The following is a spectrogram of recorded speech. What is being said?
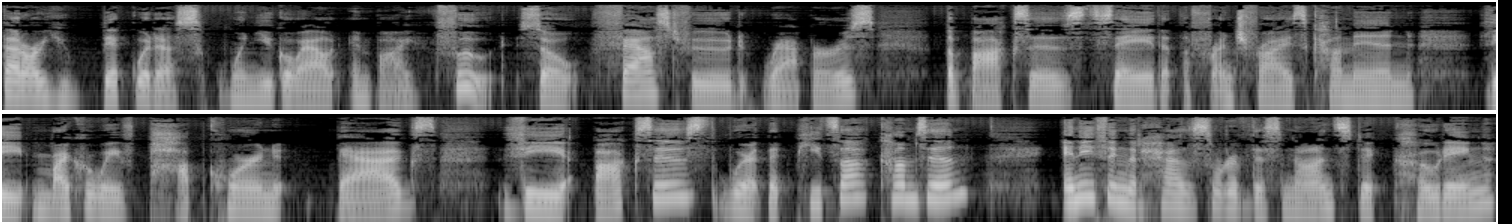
that are ubiquitous when you go out and buy food. So fast food wrappers, the boxes say that the french fries come in, the microwave popcorn bags, the boxes where that pizza comes in, anything that has sort of this nonstick coating.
